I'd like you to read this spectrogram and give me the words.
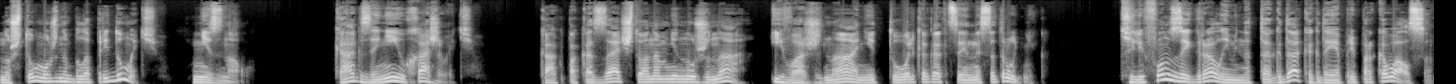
Но что можно было придумать, не знал. Как за ней ухаживать? Как показать, что она мне нужна и важна не только как ценный сотрудник? Телефон заиграл именно тогда, когда я припарковался.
